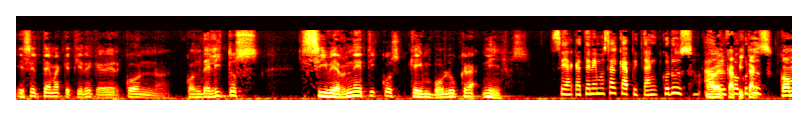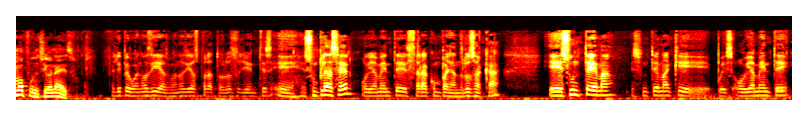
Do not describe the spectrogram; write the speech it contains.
es el tema que tiene que ver con, con delitos cibernéticos que involucra niños. Sí, acá tenemos al capitán Cruz. A ver, capitán, ¿cómo funciona eso? Felipe, buenos días, buenos días para todos los oyentes. Eh, es un placer, obviamente, estar acompañándolos acá. Es un tema, es un tema que, pues, obviamente,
